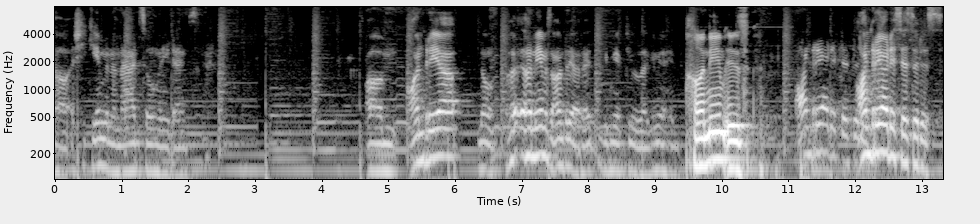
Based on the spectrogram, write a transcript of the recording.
Uh, she came in an ad so many times. Um, Andrea. No, her, her name is Andrea, right? Give me a clue. Like, give me a hint. Her name is Andrea de Cesaris. Andrea de Cesaris.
